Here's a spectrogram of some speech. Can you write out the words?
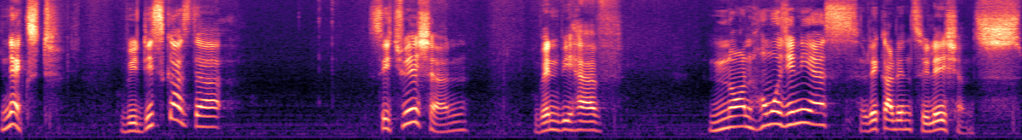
Next, we discuss the situation when we have non-homogeneous recurrence relations.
